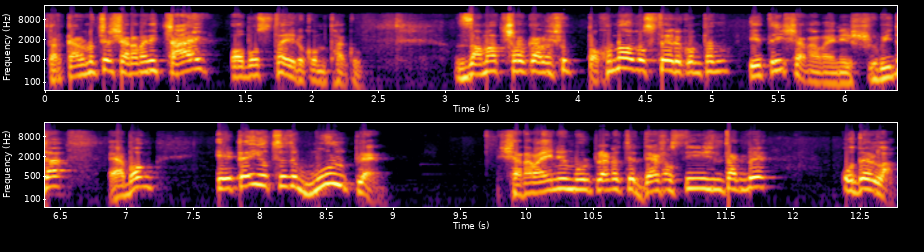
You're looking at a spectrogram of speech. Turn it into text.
তার কারণ হচ্ছে সেনাবাহিনী চায় অবস্থা এরকম থাকুক। জামাত সরকার আসুক, তখনও অবস্থা এরকম থাকুক। এতেই সেনাবাহিনীর সুবিধা এবং এটাই হচ্ছে যে মূল প্ল্যান সেনাবাহিনীর মূল প্ল্যান হচ্ছে দেশ অস্থিতিশীল থাকবে, ওদের লাভ।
